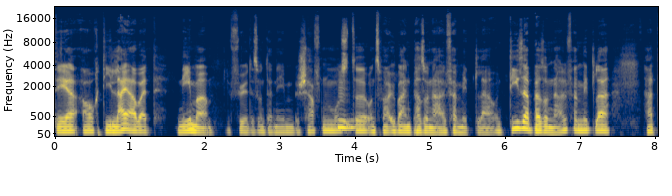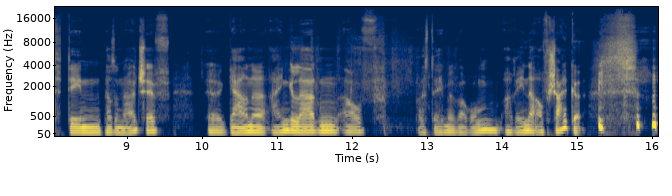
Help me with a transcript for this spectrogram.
der auch die Leiharbeitnehmer für das Unternehmen beschaffen musste, mhm. und zwar über einen Personalvermittler. Und dieser Personalvermittler hat den Personalchef äh, gerne eingeladen auf weiß der Himmel warum, Arena auf Schalke.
